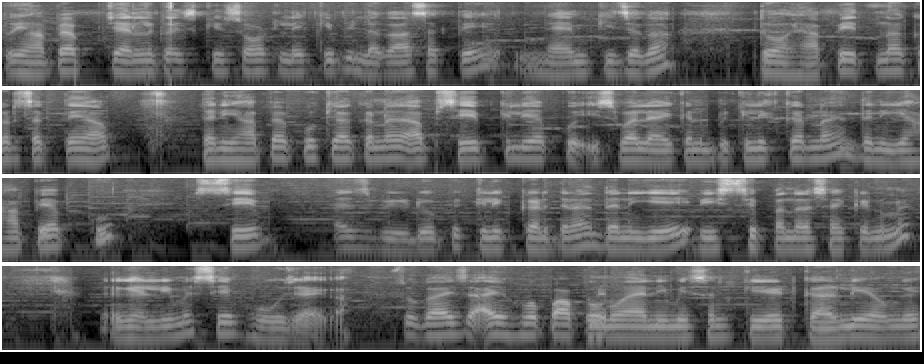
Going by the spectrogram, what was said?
तो यहाँ पे आप चैनल का स्क्रीनशॉट लेके भी लगा सकते हैं नेम की जगह। तो यहाँ पे इतना कर सकते हैं आप। देन यहाँ पे आपको क्या करना है, आप सेव के लिए आपको इस वाले आइकन पे क्लिक करना है। देन यहाँ पे आपको सेव एज वीडियो पे क्लिक कर देना है। देन ये 20 से 15 सेकंड में गैलरी में सेव हो जाएगा। सो गाइज़ आई होप आप दोनों एनिमेशन क्रिएट कर लिए होंगे।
